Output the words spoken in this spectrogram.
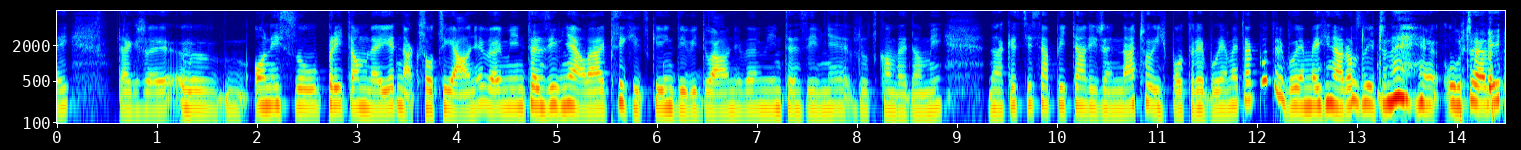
Hej. Takže um, oni sú prítomné jednak sociálne veľmi intenzívne, ale aj psychicky, individuálne veľmi intenzívne v ľudskom vedomí. No a keď ste sa pýtali, že na čo ich potrebujeme, tak potrebujeme ich na rozličné účely.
